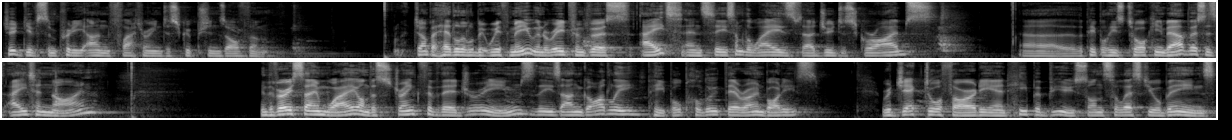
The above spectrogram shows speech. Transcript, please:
Jude gives some pretty unflattering descriptions of them. Jump ahead a little bit with me. We're going to read from verse 8 and see some of the ways uh, Jude describes uh, the people he's talking about. Verses 8 and 9. In the very same way, on the strength of their dreams, these ungodly people pollute their own bodies, reject authority, and heap abuse on celestial beings.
